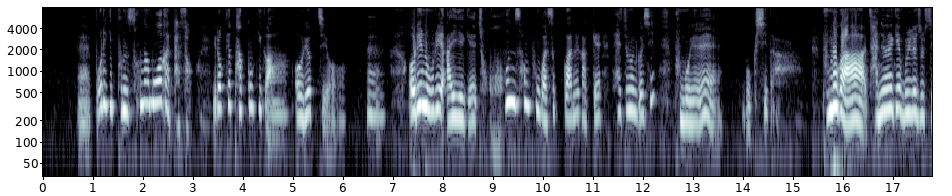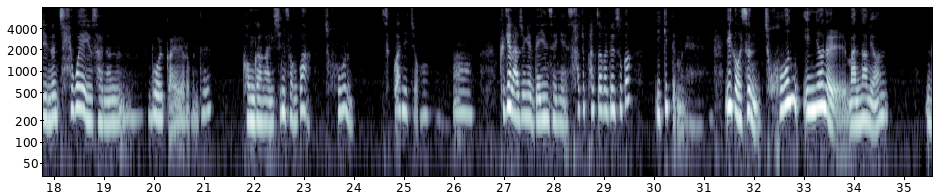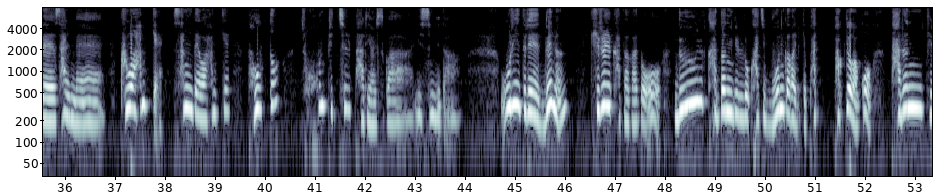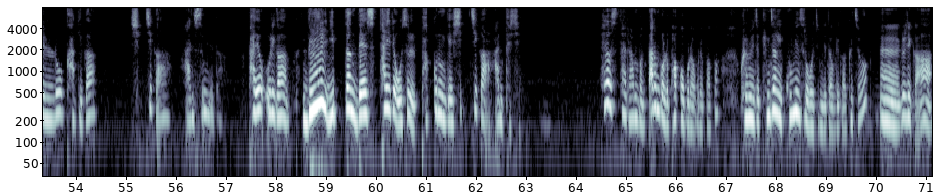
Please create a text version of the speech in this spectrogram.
예, 뿌리 깊은 소나무와 같아서 이렇게 바꾸기가 어렵지요. 예, 어린 우리 아이에게 좋은 성품과 습관을 갖게 해주는 것이 부모의 몫이다. 부모가 자녀에게 물려줄 수 있는 최고의 유산은 무엇일까요, 여러분들? 건강한 심성과 좋은 습관이죠. 어, 그게 나중에 내 인생의 사주팔자가 될 수가 있기 때문에 이것은 좋은 인연을 만나면 내 삶에 그와 함께 상대와 함께 더욱더 좋은 빛을 발휘할 수가 있습니다. 우리들의 뇌는 길을 가다가도 늘 가던 길로 가지 무언가가 이렇게 바, 바뀌어가고 다른 길로 가기가 쉽지가 않습니다. 봐요. 우리가 늘 입던 내 스타일의 옷을 바꾸는 게 쉽지가 않듯이. 헤어스타일을 한번 다른 걸로 바꿔보라고 그래 봐봐. 그러면 이제 굉장히 고민스러워집니다. 우리가. 그죠? 예, 그러니까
